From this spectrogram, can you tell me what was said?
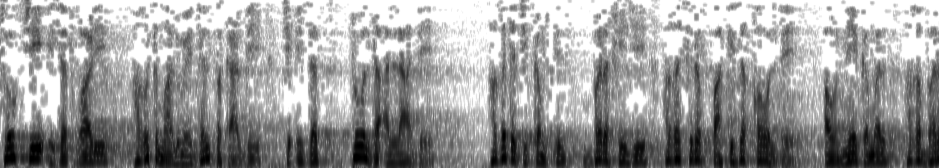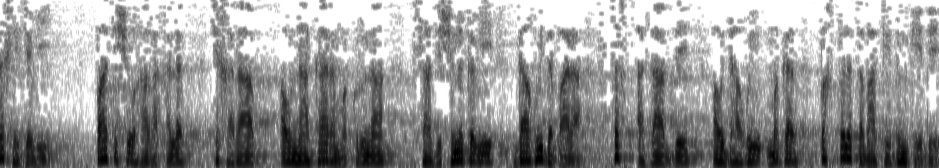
څوک چې عزت غواړي هغه ته معلومه دل پکار دي چې عزت ټول د الله دی هغه ته چې کم سیز برخیږي هغه صرف پاکیزه قول دی او نیک عمل هغه برخه جوي پاتې شو هغه خلک چې خراب او ناکار مکرونه سازشونه کوي دا غوي د پاره سخت عذاب دی او دا غوي مکر په خپل تبا کېدونکې دی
